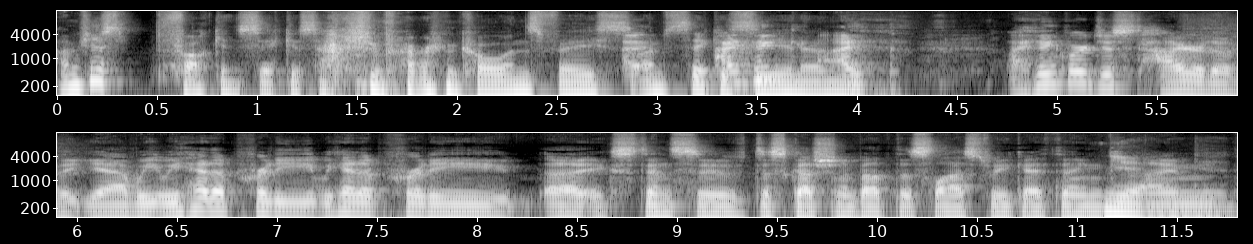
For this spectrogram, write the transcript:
I'm just fucking sick of Sacha Baron Cohen's face. I'm sick of I seeing think him. I, I think we're just tired of it. Yeah, we, we had a pretty we had a pretty uh, extensive discussion about this last week. I think. yeah, I I'm.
